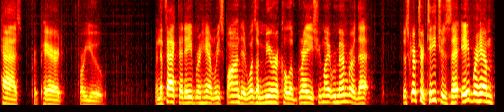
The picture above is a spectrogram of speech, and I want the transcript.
has prepared for you. And the fact that Abraham responded was a miracle of grace. You might remember that the scripture teaches that Abraham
